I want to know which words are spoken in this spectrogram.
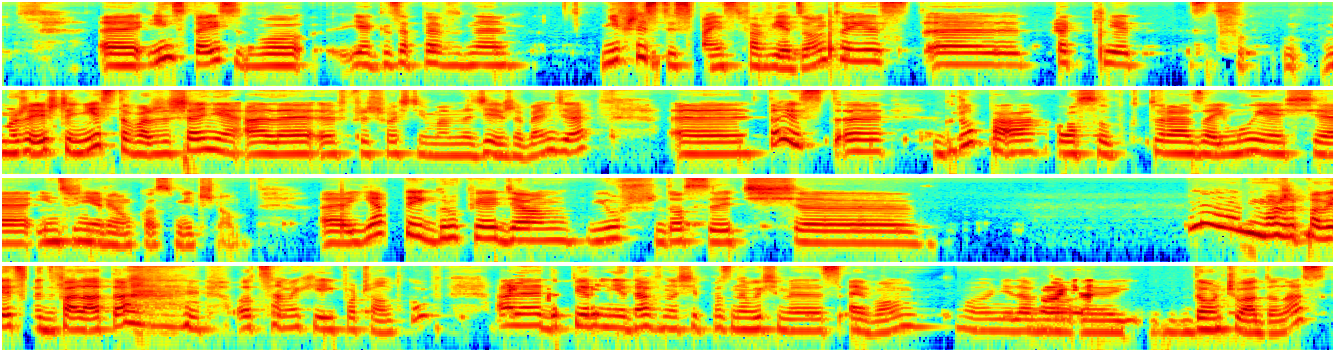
E, InSpace, bo jak zapewne nie wszyscy z Państwa wiedzą, to jest e, takie, może jeszcze nie stowarzyszenie, ale w przyszłości mam nadzieję, że będzie. E, To jest e, grupa osób, która zajmuje się inżynierią kosmiczną. E, Ja w tej grupie działam już dosyć, e, no, może powiedzmy dwa lata od samych jej początków, ale dopiero niedawno się poznałyśmy z Ewą, bo niedawno e, dołączyła do nas.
